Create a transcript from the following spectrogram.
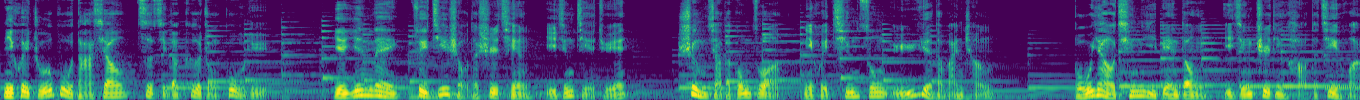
你会逐步打消自己的各种顾虑，也因为最棘手的事情已经解决，剩下的工作你会轻松愉悦地完成。不要轻易变动已经制定好的计划，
